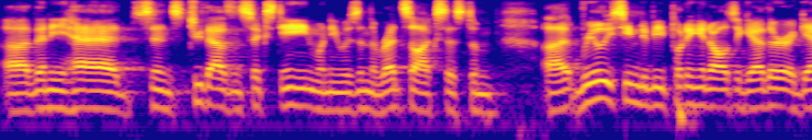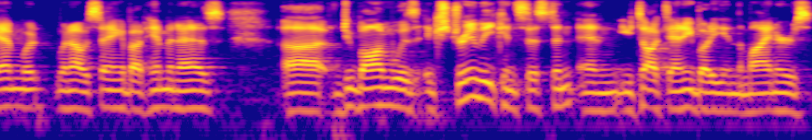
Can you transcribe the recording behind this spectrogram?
uh, than he had since 2016 when he was in the Red Sox system. Uh, really seemed to be putting it all together. Again, when I was saying about Jimenez, uh, Dubon was extremely consistent, and you talk to anybody in the minors,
